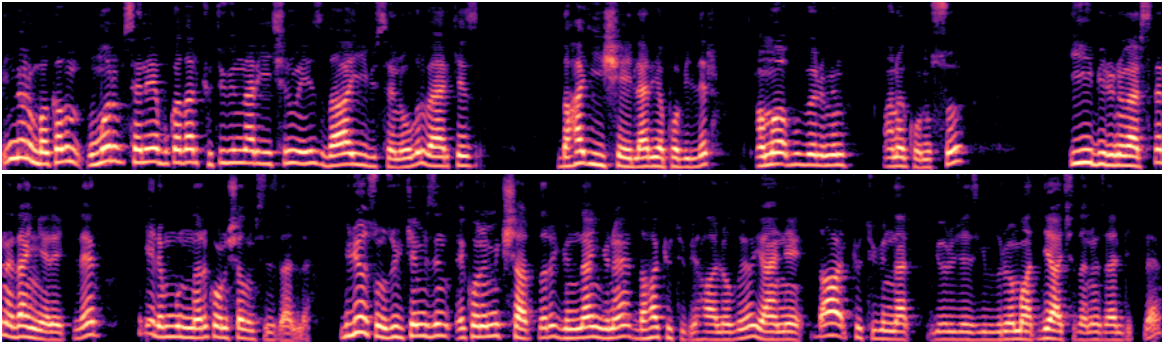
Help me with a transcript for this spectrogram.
Bilmiyorum bakalım umarım seneye bu kadar kötü günler geçirmeyiz. Daha iyi bir sene olur ve herkes daha iyi şeyler yapabilir. Ama bu bölümün ana konusu iyi bir üniversite neden gerekli? Gelin bunları konuşalım sizlerle. Biliyorsunuz ülkemizin ekonomik şartları günden güne daha kötü bir hal oluyor. Yani daha kötü günler göreceğiz gibi duruyor maddi açıdan özellikle.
